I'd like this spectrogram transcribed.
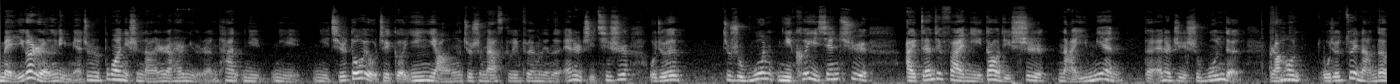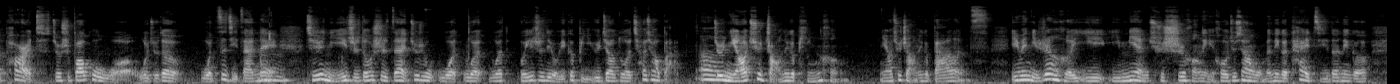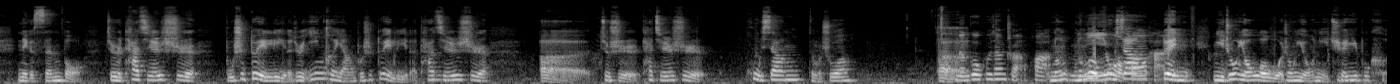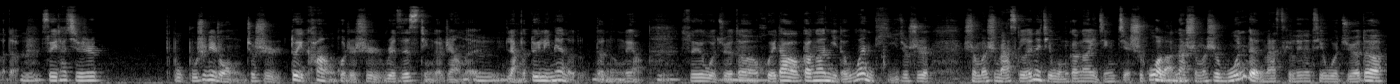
每一个人里面，就是不管你是男人还是女人，他你你你其实都有这个阴阳，就是 masculine feminine 的 energy。其实我觉得就是 wound，你可以先去 identify 你到底是哪一面的 energy 是 wounded。然后我觉得最难的 part 就是包括我，我觉得我自己在内，其实你一直都是在，就是我我我我一直有一个比喻叫做跷跷板，就是你要去找那个平衡，你要去找那个 balance。因为你任何一一面去失衡了以后，就像我们那个太极的那个那个 symbol，就是它其实是。不是对立的，就是阴和阳不是对立的，它其实是，呃，就是它其实是互相怎么说，呃，能够互相转化，能能够互相对你中有我，我中有你，缺一不可的，所以它其实不不是那种就是对抗或者是 resisting 的这样的两个对立面的的能量，所以我觉得回到刚刚你的问题，就是什么是 masculinity，我们刚刚已经解释过了，那什么是 wounded masculinity？我觉得。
